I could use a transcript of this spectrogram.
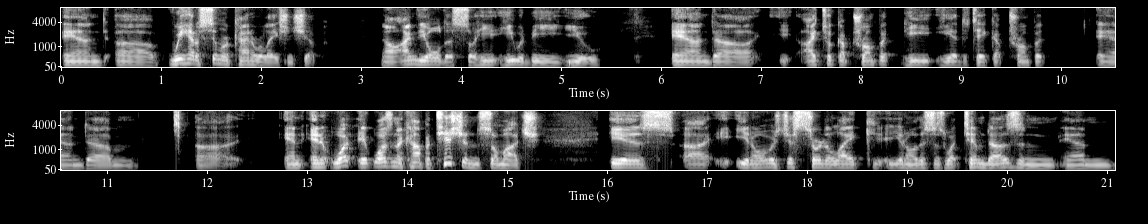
and uh, we had a similar kind of relationship. Now I'm the oldest, so he he would be you, and uh, I took up trumpet. He he had to take up trumpet, and um, uh, and and it, what it wasn't a competition so much is uh, you know it was just sort of like you know this is what Tim does and and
